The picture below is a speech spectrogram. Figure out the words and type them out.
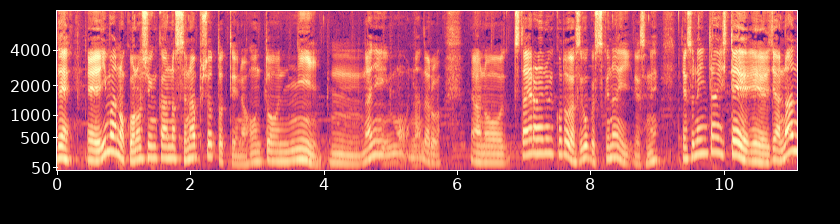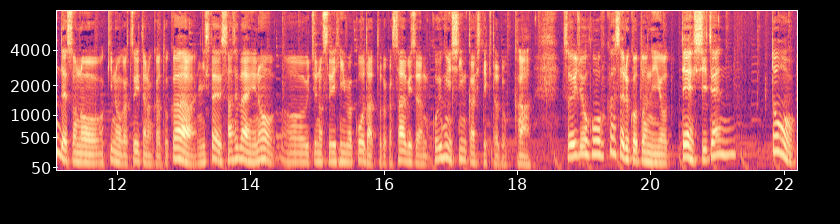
で、えー、今のこの瞬間のスナップショットっていうのは本当に、うん、何もなんだろうあの伝えられることがすごく少ないですね。でそれに対して、えー、じゃあなんでその機能がついたのかとか2世代3世代のうちの製品はこうだったとかサービスはこういうふうに進化してきたとかそういう情報を付加することによって自然と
